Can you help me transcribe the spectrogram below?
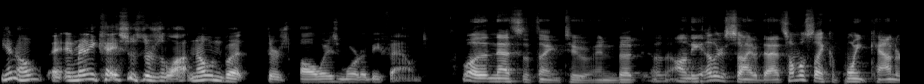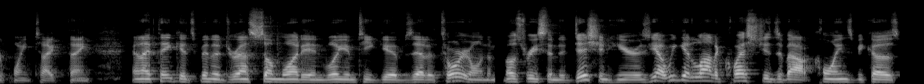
you know, in many cases there's a lot known, but there's always more to be found. Well, and that's the thing too. And but uh, on the other side of that, it's almost like a point counterpoint type thing. And I think it's been addressed somewhat in William T. Gibbs' editorial in the most recent edition here is yeah, we get a lot of questions about coins because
